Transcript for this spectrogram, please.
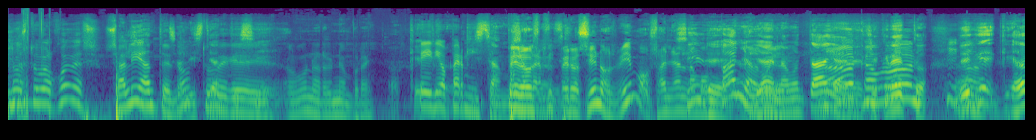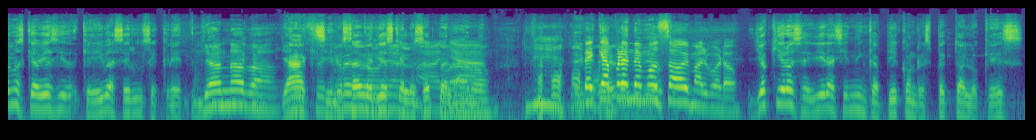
No estuve el jueves. Salí antes, ¿no? Saliste Tuve antes, que sí. alguna reunión por ahí. Pidió permiso. Pero, pero sí nos vimos allá en Sí, la montaña. allá güey. en la montaña, Ah, en el cabrón. secreto. Ah. Quedamos que había sido, que iba a ser un secreto. Ya nada. Ya, que si lo sabe Dios ya. que lo sepa Ah, mundo. ¿De qué aprendemos hoy, Malboro? Yo quiero seguir haciendo hincapié con respecto a lo que es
